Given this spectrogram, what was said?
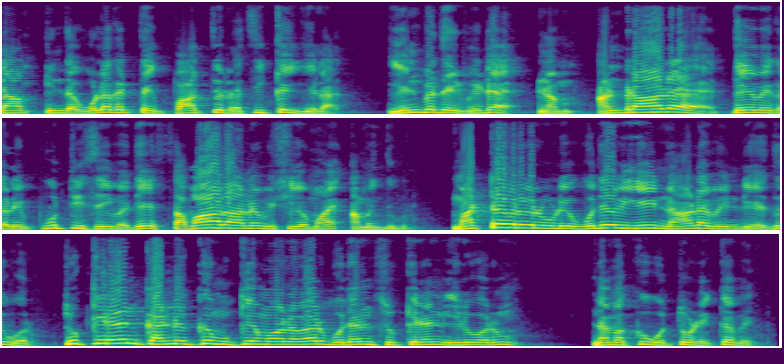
நாம் இந்த உலகத்தை பார்த்து ரசிக்க இயலாது. என்பதை விட நம் அன்றாட தேவைகளை பூர்த்தி செய்வதே சவாலான விஷயமாய் அமைந்துவிடும். மற்றவர்களுடைய உதவியை நாட வேண்டியது வரும். சுக்கிரன் கண்ணுக்கு முக்கியமானவர் புதன். சுக்கிரன் இருவரும் நமக்கு ஒத்துழைக்க வேண்டும்.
